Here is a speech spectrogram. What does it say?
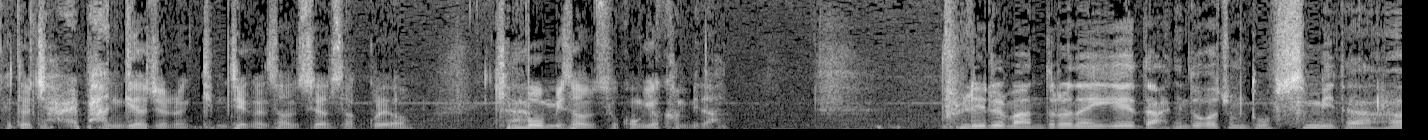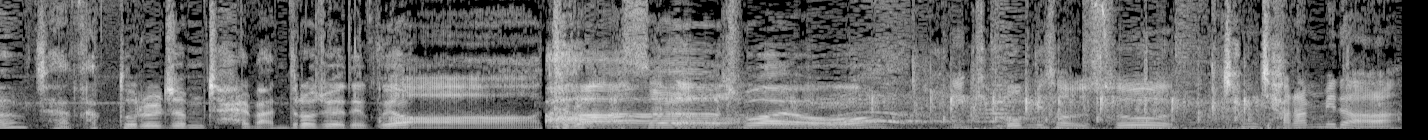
그래도 잘 반겨주는 김재근 선수였었고요. 김보미 선수 공격합니다. 분리를 만들어내기에 난이도가 좀 높습니다. 자, 각도를 좀 잘 만들어줘야 되고요. 아, 들어갔어요. 아, 좋아요. 이 김보미 선수 참 잘합니다.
